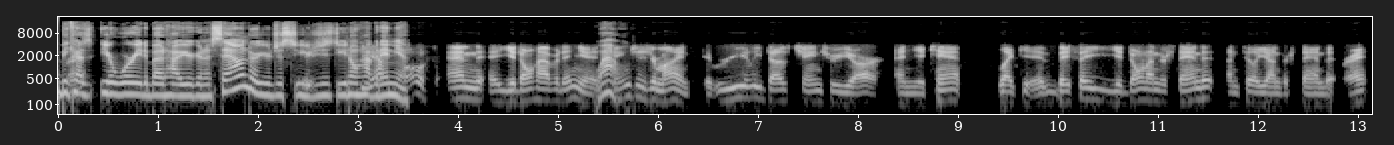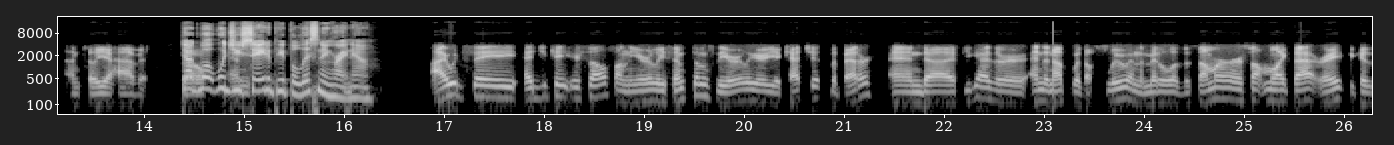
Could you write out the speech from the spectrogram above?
Because right? you're worried about how you're going to sound or you're just you just you don't have yeah, it in you. Both. And you don't have it in you. It wow. changes your mind. It really does change who you are and you can't like eh, they say you don't understand it until you understand it, right? Until you have it. Doug, so, what would you say to people listening right now? I would say educate yourself on the early symptoms. The earlier you catch it, the better. And uh, if you guys are ending up with a flu in the middle of the summer or something like that, right? Because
